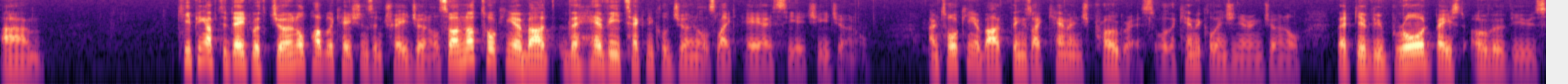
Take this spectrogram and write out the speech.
Um, keeping up to date with journal publications and trade journals. So I'm not talking about the heavy technical journals like AICHE journal. I'm talking about things like ChemEng Progress or the Chemical Engineering Journal that give you broad-based overviews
